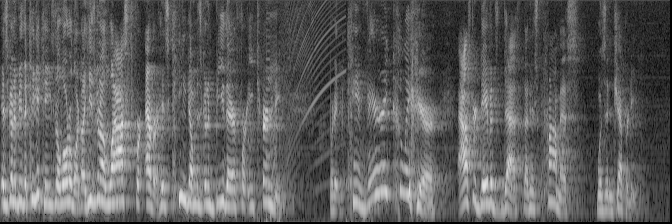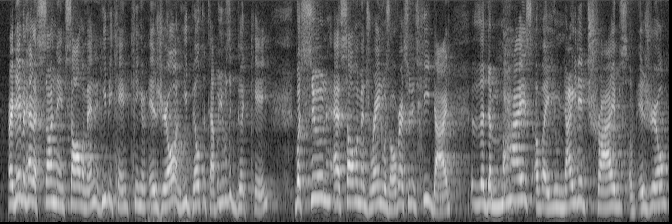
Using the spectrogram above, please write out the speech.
is going to be the King of Kings, the Lord of Lords. Like he's going to last forever. His kingdom is going to be there for eternity. But it became very clear after David's death that his promise was in jeopardy. All right, David had a son named Solomon, and he became king of Israel, and he built the temple. He was a good king. But soon as Solomon's reign was over, as soon as he died, the demise of a united tribes of Israel,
